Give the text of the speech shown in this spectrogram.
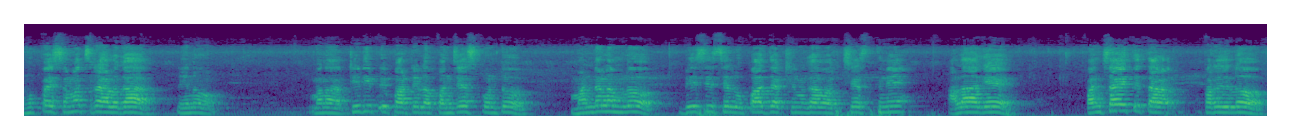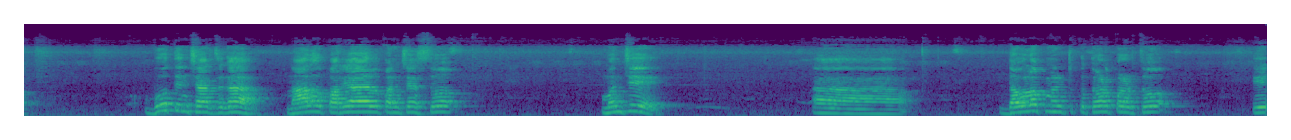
ముప్పై సంవత్సరాలుగా నేను మన టీడీపీ పార్టీలో పనిచేసుకుంటూ మండలంలో బీసీసీఎల్ ఉపాధ్యక్షునిగా వర్క్ చేస్తూనే అలాగే పంచాయతీ త- పరిధిలో బూత్ ఇన్ఛార్జ్గా నాలుగు పర్యాయాలు పనిచేస్తూ మంచి డెవలప్మెంట్కు తోడ్పడుతూ ఈ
